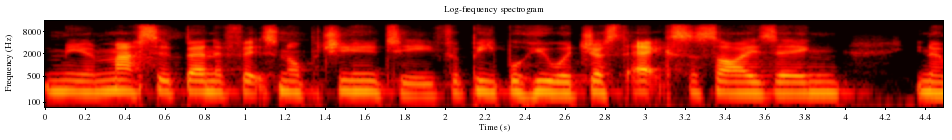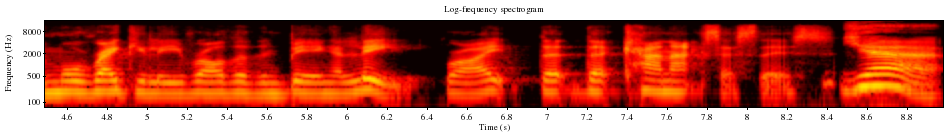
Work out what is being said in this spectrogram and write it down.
you know, massive benefits and opportunity for people who are just exercising you know more regularly rather than being elite right that that can access this? Yeah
